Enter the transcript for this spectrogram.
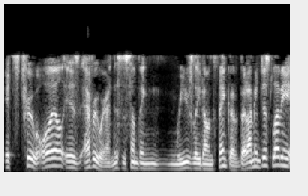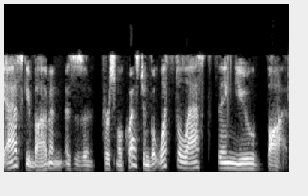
It's true. Oil is everywhere, and this is something we usually don't think of. But I mean, just let me ask you, Bob, and this is a personal question, but what's the last thing you bought?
